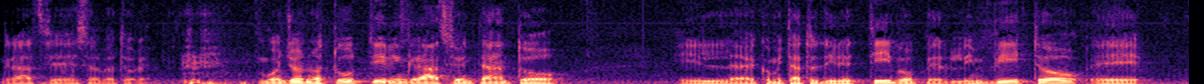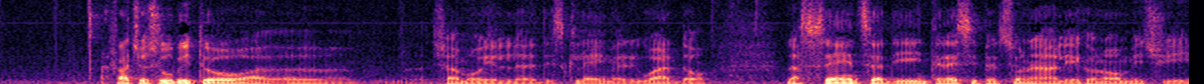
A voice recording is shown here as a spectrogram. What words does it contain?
Grazie Salvatore. Buongiorno a tutti, ringrazio intanto il comitato direttivo per l'invito e faccio subito eh, diciamo, il disclaimer riguardo l'assenza di interessi personali economici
